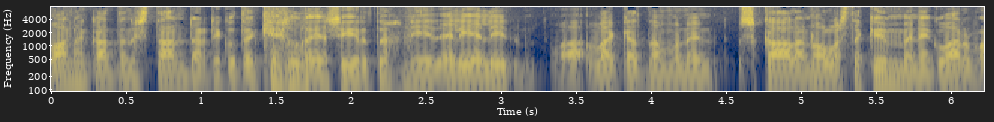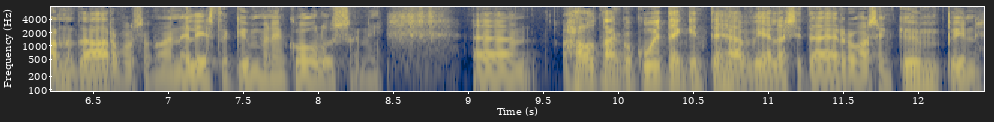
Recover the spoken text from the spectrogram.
vanhankantainen standardi, kuten kellojen siirto, niin eli, eli va- vaikka tämmöinen skaala nollasta kymmeneen, kun arvo, annetaan arvosanoja neljästä kymmenen kouluissa, niin ää, halutaanko kuitenkin tehdä vielä sitä eroa sen kympin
